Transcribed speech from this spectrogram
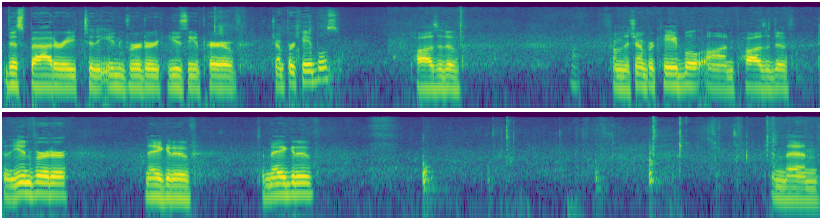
this battery to the inverter using a pair of jumper cables, positive from the jumper cable on positive to the inverter, negative to negative, and then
